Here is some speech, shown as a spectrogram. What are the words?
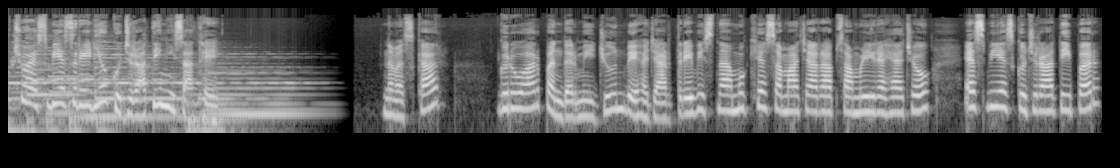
આપ છો SBS રેડિયો ગુજરાતીની સાથે. નમસ્કાર. ગુરુવાર પંદરમી જૂન બે હજાર ત્રેવીસના મુખ્ય સમાચાર આપ સાંભળી રહ્યા છો SBS ગુજરાતી પર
